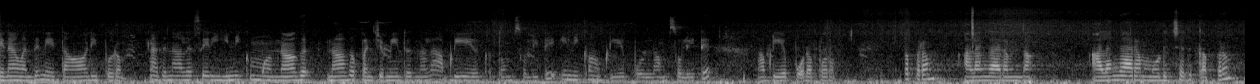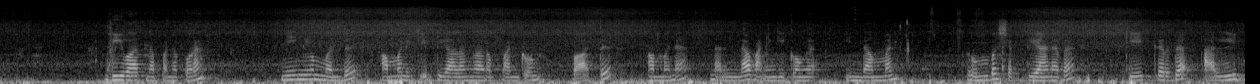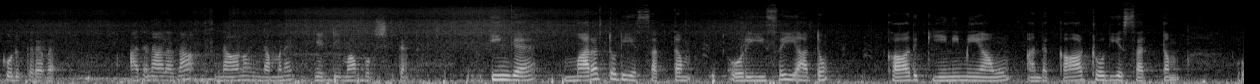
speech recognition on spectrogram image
ஏன்னா வந்து நேற்று ஆடிப்புறம் அதனால சரி இன்றைக்கும் நாக நாகப்பஞ்சமின்றதுனால அப்படியே இருக்கட்டும்னு சொல்லிட்டு இன்றைக்கும் அப்படியே போடலாம்னு சொல்லிட்டு அப்படியே போட போகிறோம் அப்புறம் அலங்காரம் தான். அலங்காரம் முடித்ததுக்கப்புறம் தீவார்த்தனை பண்ண போகிறேன் நீங்களும் வந்து அம்மனுக்கு எப்படி அலங்காரம் பண்ணுறோன்னு பார்த்து அம்மனை நல்லா வணங்கிக்கோங்க. இந்த அம்மன் ரொம்ப சக்தியானவ கேட்குறத அள்ளி கொடுக்குறவ. அதனால தான் நானும் இந்த அம்மனை கெட்டியமாக பிடிச்சிட்டேன் இங்கே மரத்துடைய சத்தம் ஒரு இசையாட்டம் காதுக்கு இனிமையாகவும் அந்த காற்றோடைய சத்தம்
